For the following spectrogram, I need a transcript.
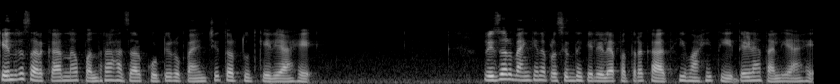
केंद्र सरकारनं पंधरा हजार कोटी रुपयांची तरतूद केली आहे. रिझर्व्ह बँकेनं प्रसिद्ध केलेल्या पत्रकात ही माहिती देण्यात आली आहे.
